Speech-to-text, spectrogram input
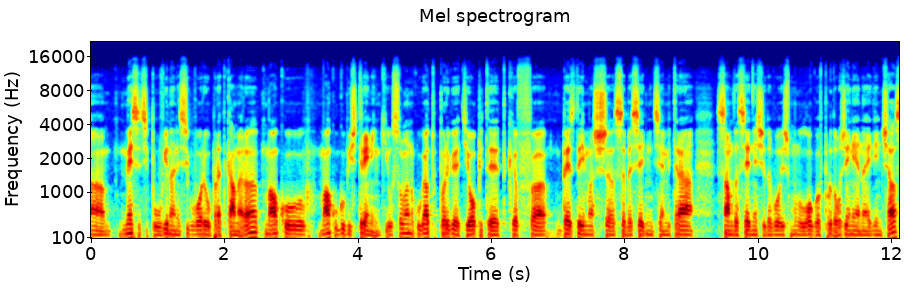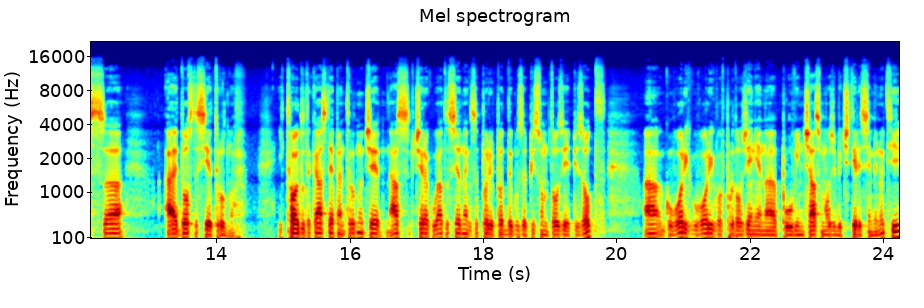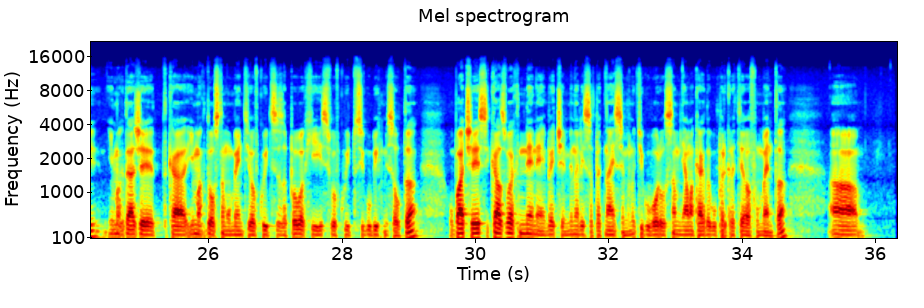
а, месец и половина не си говорил пред камера, малко, малко губиш тренинг. И особено когато първият ти опит е такъв, а, без да имаш а, събеседници, ами трябва сам да седнеш и да водиш монолог в продължение на един час, а, а доста си е трудно. И то е до такава степен трудно, че аз вчера, когато седнах за първи път да го записвам този епизод, а, говорих, говорих в продължение на половин час, може би 40 минути. Имах даже така, имах доста моменти, в които се запъвах и в които си губих мисълта. Обаче си казвах, не, не, вече минали са 15 минути, говорил съм, няма как да го прекратя в момента. А,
